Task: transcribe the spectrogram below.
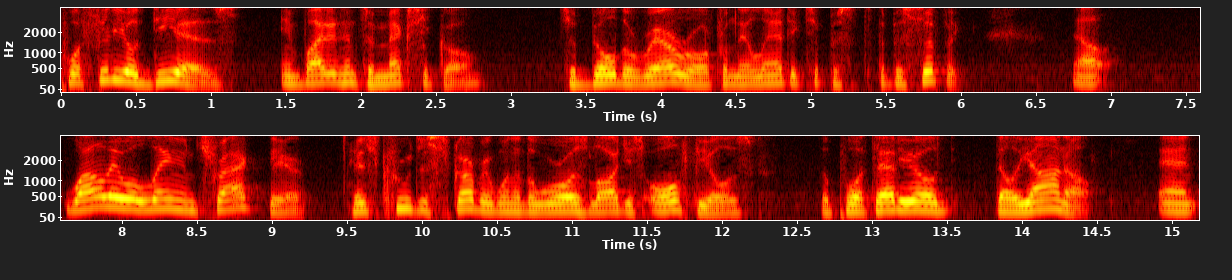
Porfirio Diaz invited him to Mexico to build a railroad from the Atlantic to, the Pacific. Now, while they were laying track there, his crew discovered one of the world's largest oil fields, the Potrero del Llano. And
